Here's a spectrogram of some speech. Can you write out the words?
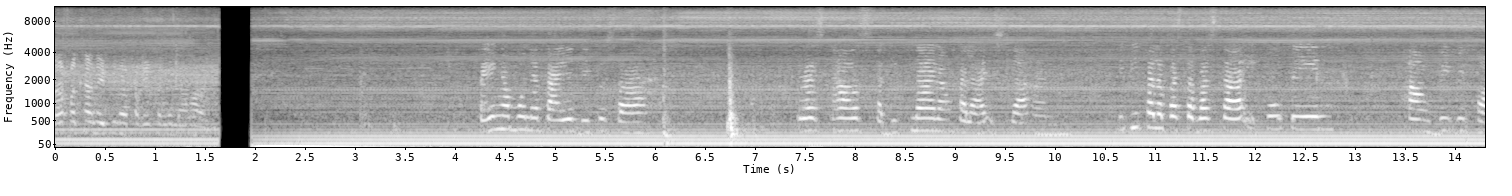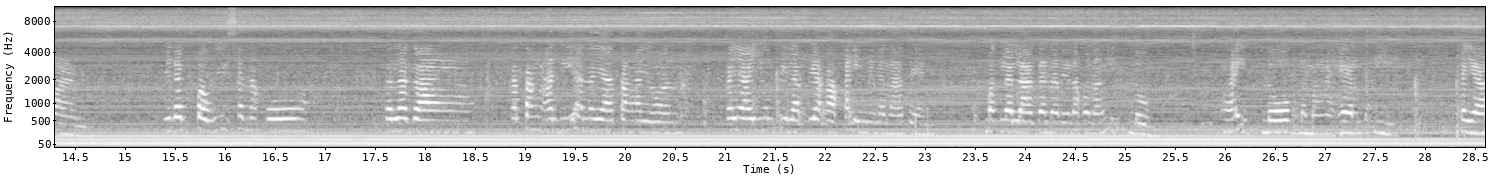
Dapat sana ipinapakita mo lahat. Pahinga muna tayo dito sa rest house sa gitna ng kalaislaan. Hindi pala basta-basta ikutin ang baby farm. Pinagpawisan ako talagang katanghalian na yata ngayon. Kaya yung tilapia kakainin na natin. At maglalaga na rin ako ng itlog. Mga itlog na mga healthy. Kaya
